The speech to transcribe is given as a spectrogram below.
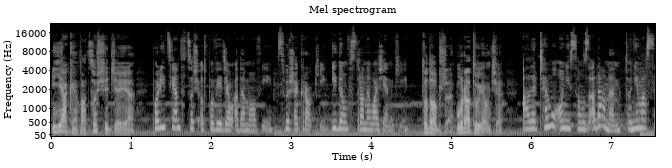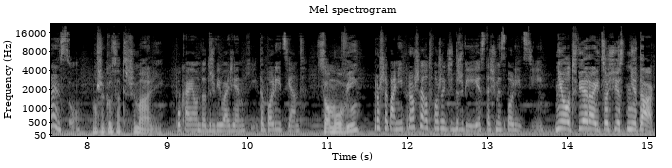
I jak Ewa, co się dzieje? Policjant coś odpowiedział Adamowi. Słyszę kroki. Idą w stronę łazienki. To dobrze, uratują cię. Ale czemu oni są z Adamem? To nie ma sensu. Może go zatrzymali. Pukają do drzwi łazienki. To policjant. Co mówi? Proszę pani, proszę otworzyć drzwi. Jesteśmy z policji. Nie otwieraj, coś jest nie tak.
